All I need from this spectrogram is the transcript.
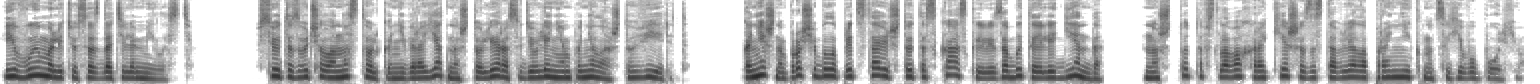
и вымолить у Создателя милость. Все это звучало настолько невероятно, что Лера с удивлением поняла, что верит. Конечно, проще было представить, что это сказка или забытая легенда, но что-то в словах Ракеша заставляло проникнуться его болью.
